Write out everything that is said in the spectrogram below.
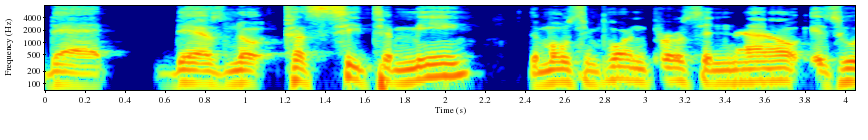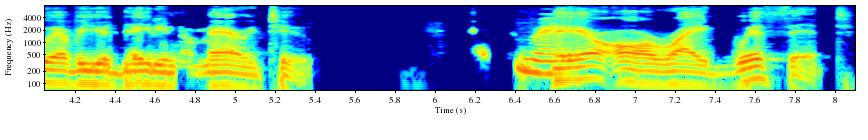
that there's no, because see, to me, the most important person now is whoever you're dating or married to right. they're all right with it.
